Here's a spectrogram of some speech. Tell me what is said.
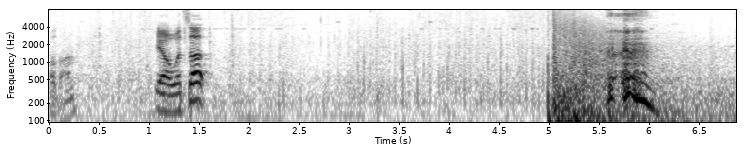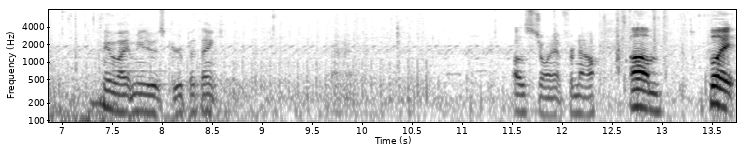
Hold on. Yo, what's up? Invite me to his group, I think. Alright. I'll just join it for now. Um, but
